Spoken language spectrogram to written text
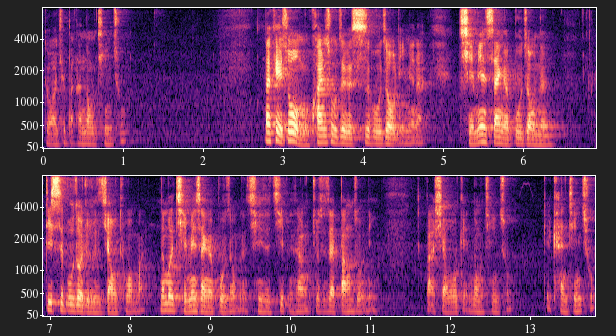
都要去把它弄清楚。那可以说，我们宽恕这个四步骤里面呢。前面三个步骤呢，第四步骤就是交托嘛。那么前面三个步骤呢，其实基本上就是在帮助你把小我给弄清楚，给看清楚。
